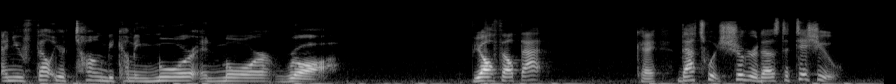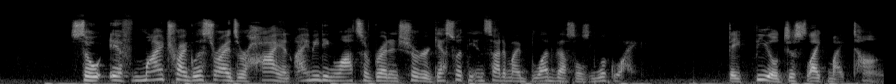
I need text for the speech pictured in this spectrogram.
and you felt your tongue becoming more and more raw? Have you all felt that? Okay, that's what sugar does to tissue. So if my triglycerides are high and I'm eating lots of bread and sugar, guess what the inside of my blood vessels look like? They feel just like my tongue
